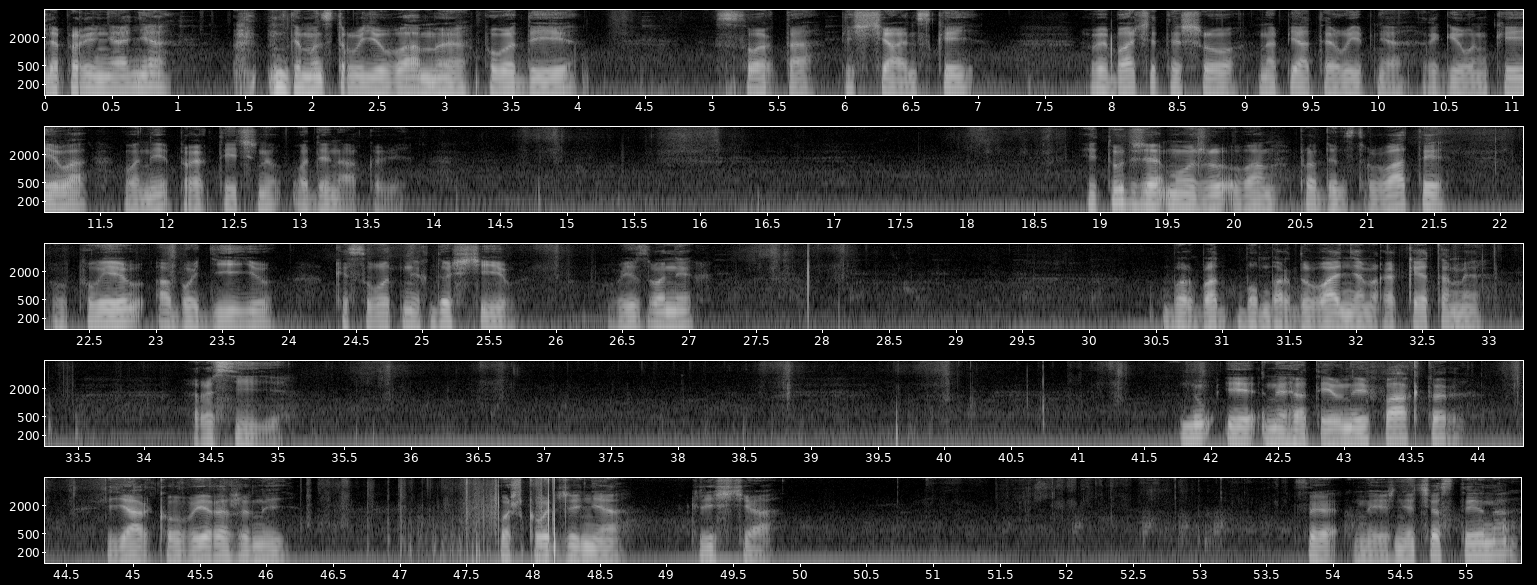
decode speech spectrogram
Для порівняння демонструю вам е, плоди сорта Піщанський. Ви бачите, що на 5 липня регіон Києва вони практично одинакові. І тут же можу вам продемонструвати вплив або дію кислотних дощів, визваних бомбардуванням ракетами Росії. Ну і негативний фактор, ярко виражений пошкодження кліща. Це нижня частина,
